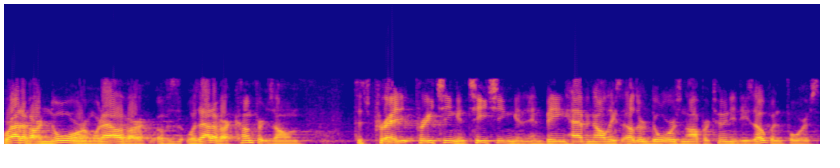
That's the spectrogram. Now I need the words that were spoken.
were out of our norm, were out of our, was out of our comfort zone. To pre- preaching and teaching and, and being having all these other doors and opportunities open for us.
